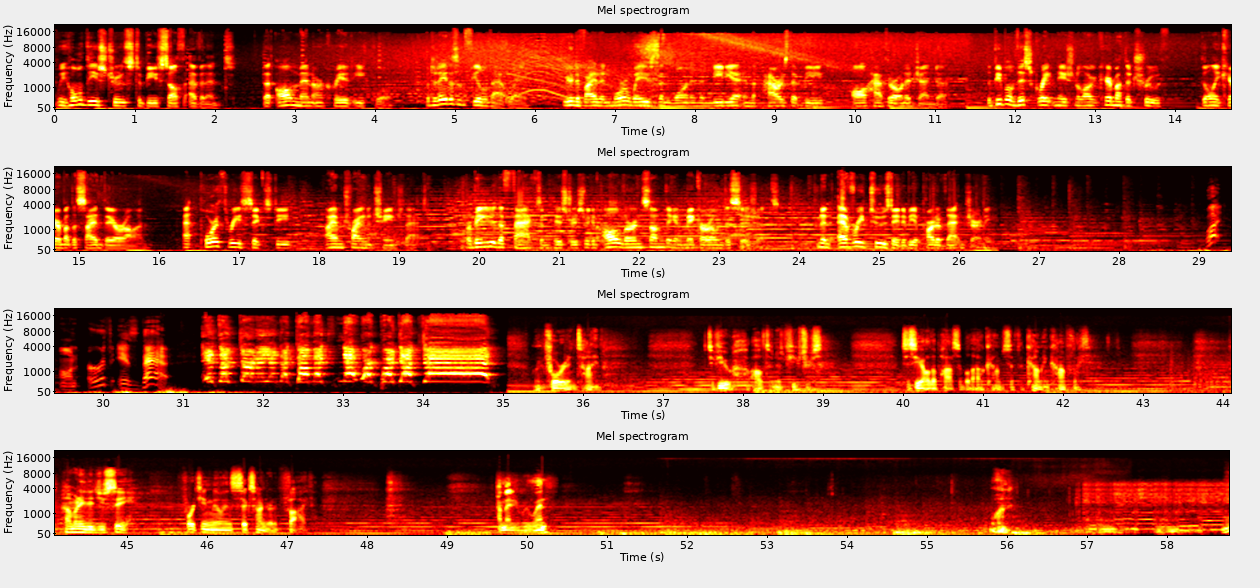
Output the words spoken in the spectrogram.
We hold these truths to be self evident that all men are created equal, but today doesn't feel that way. We are divided in more ways than one, and the media and the powers that be all have their own agenda. The people of this great nation no longer care about the truth, they only care about the side they are on. At Poor 360, I am trying to change that. We're bringing you the facts and history so we can all learn something and make our own decisions. Tune in every Tuesday to be a part of that journey. Earth is that? It's a Journey into Comics Network production! Went forward in time to view alternate futures, to see all the possible outcomes of the coming conflict. How many did you see? 14,605. How many did we win? One.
